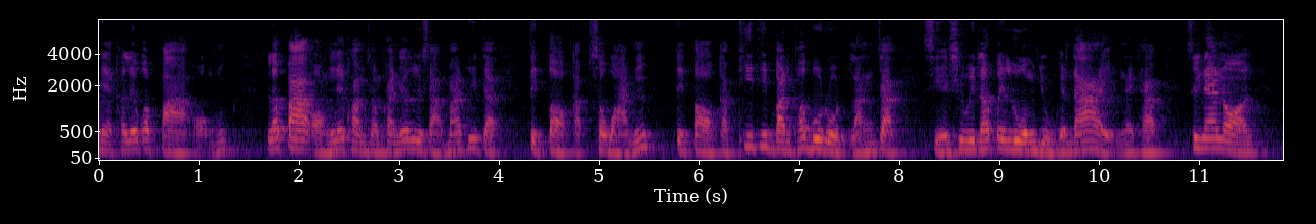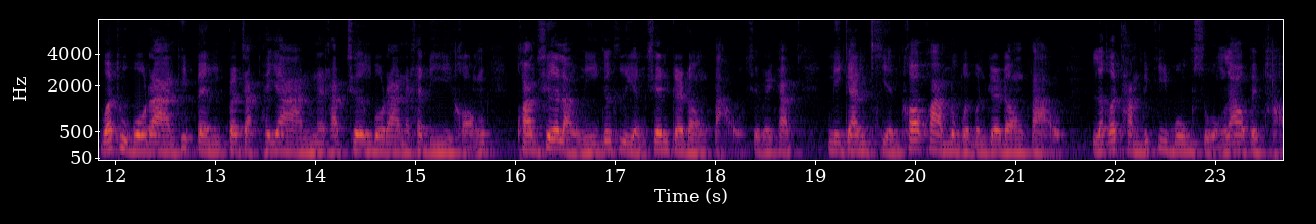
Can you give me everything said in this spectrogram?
เนี่ยเขาเรียกว่าปาอ๋อง แล้วปาอ๋องในความสำคัญก็คือสามารถที่จะ ติดต่อกับสวรรค์ ติดต่อกับที่ที่บรรพบุรุษหลังจากเสียชีวิตแล้วไปรวมอยู่กันได้นะครับ ซึ่งแน่นอนวัตถุโบราณที่เป็นประจักษ์พยานนะครับเชิงโบราณคดีของความเชื่อเหล่านี้ก็คืออย่างเช่นกระดองเต่าใช่ไหมครับมีการเขียนข้อความลงไปบนกระดองเต่า แล้วก็ทำพิธีบวงสวงเล่าไปเผา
